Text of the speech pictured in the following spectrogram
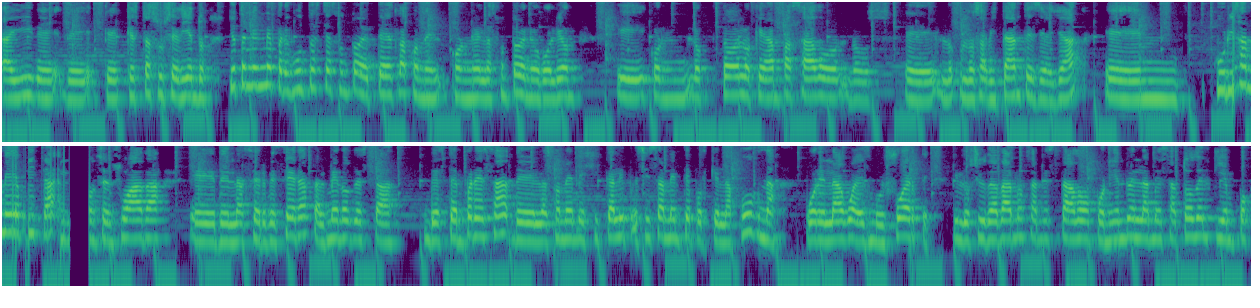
ahí de, de que, está sucediendo. Yo también me pregunto este asunto de Tesla con el, con el asunto de Nuevo León y con todo lo que han pasado los, eh, los habitantes de allá. Eh, curiosamente, consensuada eh, de las cerveceras, al menos de esta de esta empresa de la zona de Mexicali precisamente porque la pugna por el agua es muy fuerte y los ciudadanos han estado poniendo en la mesa todo el tiempo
